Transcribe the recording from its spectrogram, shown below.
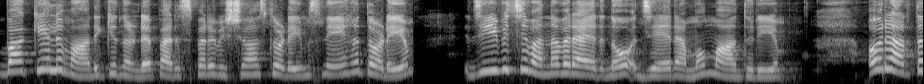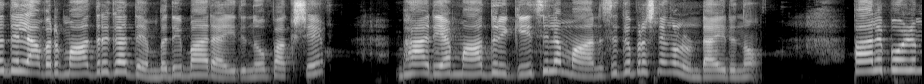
വക്കീൽ വാദിക്കുന്നുണ്ട് പരസ്പര വിശ്വാസത്തോടെയും സ്നേഹത്തോടെയും ജീവിച്ചു വന്നവരായിരുന്നു ജയറാമും മാധുരിയും. ഒരർത്ഥത്തിൽ അവർ മാതൃകാ ദമ്പതിമാരായിരുന്നു. പക്ഷേ ഭാര്യ മാധുരിക്ക് ചില മാനസിക പ്രശ്നങ്ങൾ ഉണ്ടായിരുന്നു. പലപ്പോഴും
